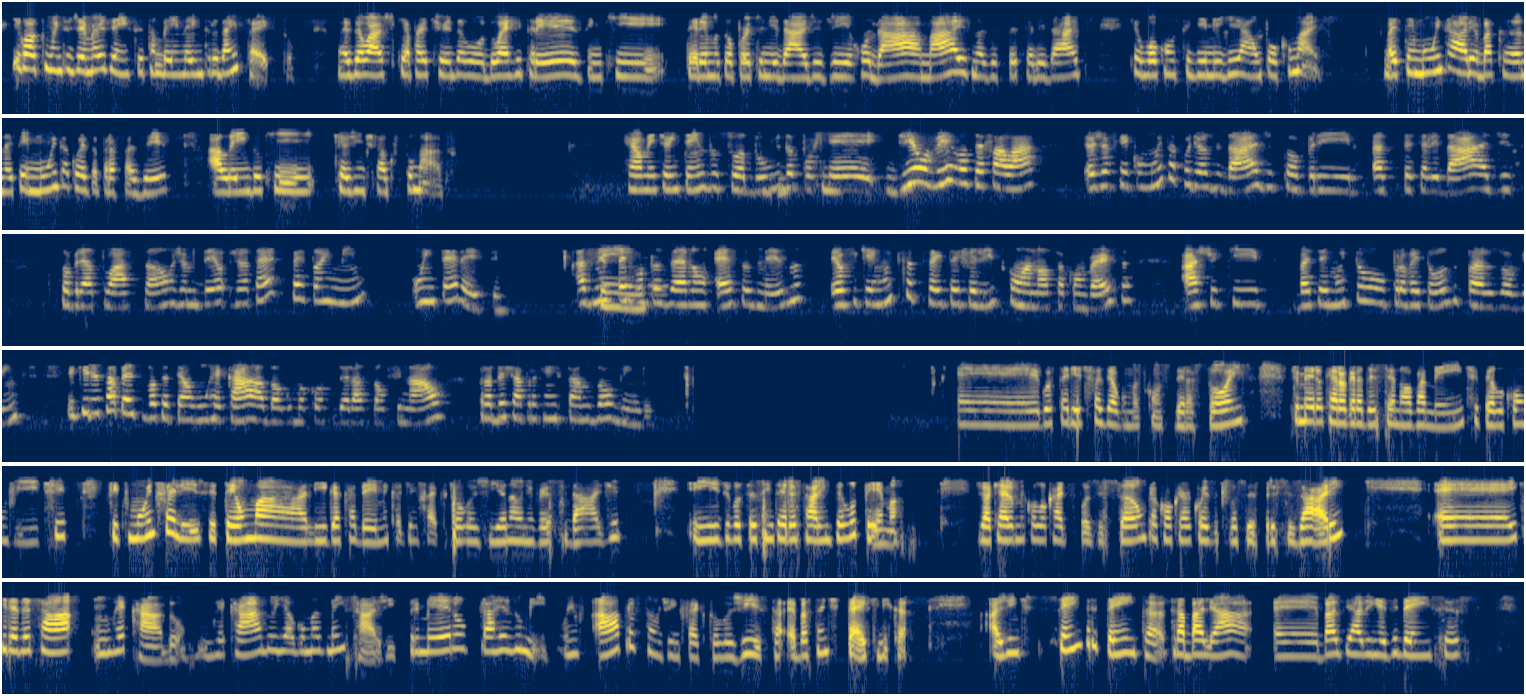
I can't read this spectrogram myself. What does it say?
E gosto muito de emergência também dentro da infecto. Mas eu acho que a partir do, do R3, em que teremos oportunidade de rodar mais nas especialidades, que eu vou conseguir me guiar um pouco mais. Mas tem muita área bacana e tem muita coisa para fazer além do que, que a gente está acostumado. Realmente eu entendo sua dúvida, porque de ouvir você falar, eu já fiquei com muita curiosidade sobre as especialidades, sobre a atuação, já me deu, já até despertou em mim o interesse. As minhas Sim. perguntas eram essas mesmas. Eu fiquei muito satisfeita e feliz com a nossa conversa. Acho que vai ser muito proveitoso para os ouvintes. E queria saber se você tem algum recado, alguma consideração final para deixar para quem está nos ouvindo. É, gostaria de fazer algumas considerações. Primeiro, eu quero agradecer novamente pelo convite. Fico muito feliz de ter uma liga acadêmica de infectologia na universidade e de vocês se interessarem pelo tema. Já quero me colocar à disposição para qualquer coisa que vocês precisarem. É, e queria deixar um recado, um recado e algumas mensagens. Primeiro, para resumir, a profissão de infectologista é bastante técnica. A gente sempre tenta trabalhar é, baseado em evidências,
